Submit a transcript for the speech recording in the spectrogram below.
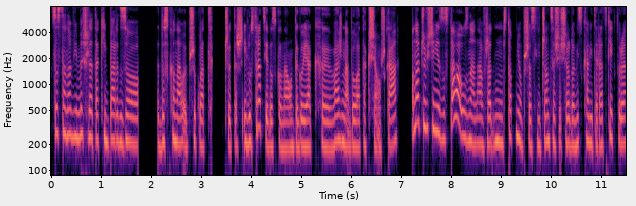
Co stanowi, myślę, taki bardzo doskonały przykład, czy też ilustrację doskonałą tego, jak ważna była ta książka. Ona oczywiście nie została uznana w żadnym stopniu przez liczące się środowiska literackie, które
